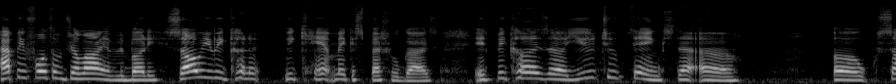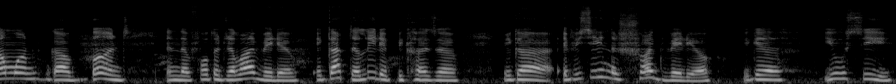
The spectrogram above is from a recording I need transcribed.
Happy 4th of July, everybody. Sorry we couldn't, we can't make a special, guys. It's because uh, YouTube thinks that uh, uh, someone got burned in the 4th of July video. It got deleted because uh, we got, if you see in the strike video, we get, you'll see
